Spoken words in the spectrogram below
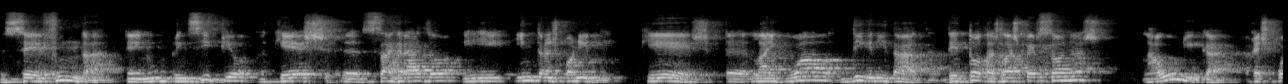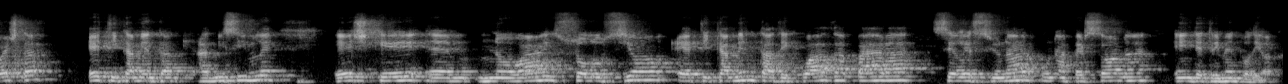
se funda en un principio que es eh, sagrado e intransponível, que es eh, la igual dignidad de todas las personas, la única respuesta éticamente admisible es que eh, no hay solución éticamente adecuada para seleccionar una persona en detrimento de otra.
